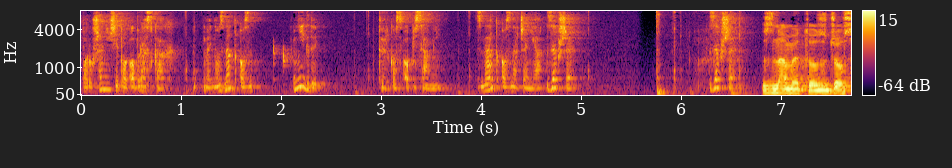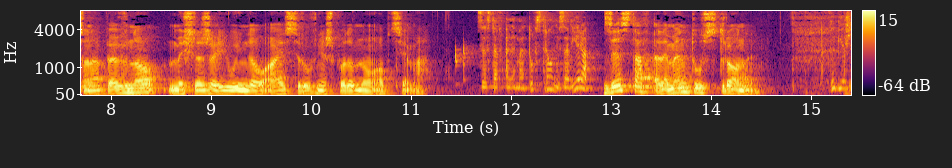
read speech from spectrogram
poruszanie się po obrazkach. Menu znak ozn... Nigdy. Tylko z opisami. Znak oznaczenia. Zawsze. Zawsze. Znamy to z JOSa na pewno. Myślę, że i Windows Eyes również podobną opcję ma. Zestaw elementów strony zawiera. Zestaw elementów strony. Wybierz.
